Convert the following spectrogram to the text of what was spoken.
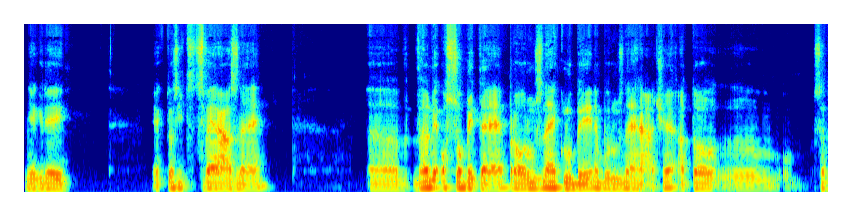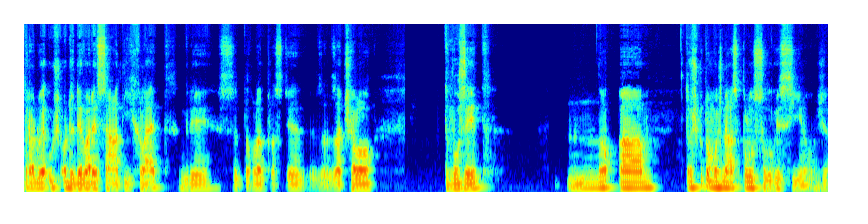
někdy, jak to říct, své rázné, eh, velmi osobité pro různé kluby nebo různé hráče a to eh, se traduje už od 90. let, kdy se tohle prostě začalo tvořit No a trošku to možná spolu souvisí, no, že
